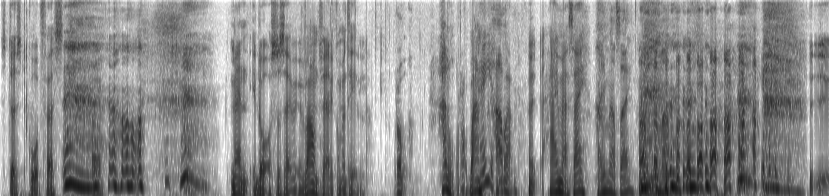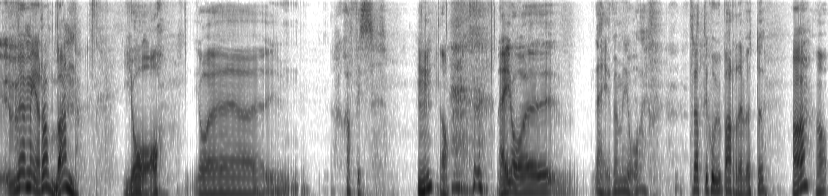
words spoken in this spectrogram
Störst går först. Men idag så säger vi varmt välkommen till Robban. Hallå Robban. Hej. Robban. Hej med sig. Hej med sig. Vem är Robban? ja, jag är chaffis. Mm. Ja. Nej, jag... Nej, vem är jag? 37 barre vet du. Ja, Ja.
